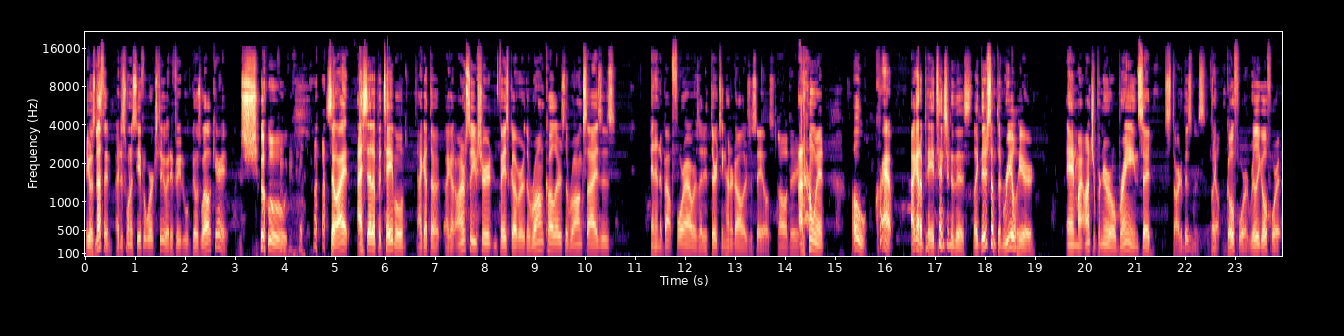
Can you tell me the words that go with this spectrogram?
He goes, nothing. I just want to see if it works too. And if it goes well, I'll carry it. Shoot. so I I set up a table. I got the I got arm sleeve shirt and face cover, the wrong colors, the wrong sizes, and in about four hours, I did thirteen hundred dollars of sales. Oh, dude. And I went, oh crap, I got to pay attention to this. Like there's something real here. And my entrepreneurial brain said, start a business. Like Yep. go for it, really go for it.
